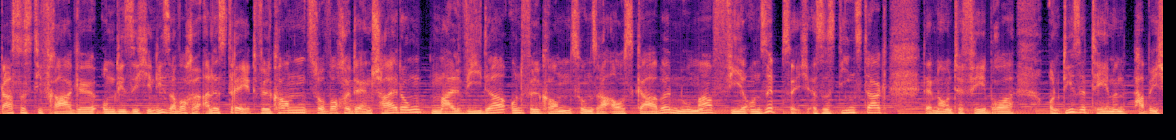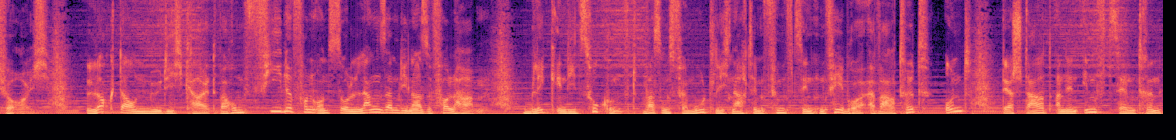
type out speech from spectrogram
Das ist die Frage, um die sich in dieser Woche alles dreht. Willkommen zur Woche der Entscheidung, mal wieder und willkommen zu unserer Ausgabe Nummer 74. Es ist Dienstag, der 9. Februar und diese Themen habe ich für euch. Lockdown-Müdigkeit, warum viele von uns so langsam die Nase voll haben. Blick in die Zukunft, was uns vermutlich nach dem 15. Februar erwartet. Und der Start an den Impfzentren,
